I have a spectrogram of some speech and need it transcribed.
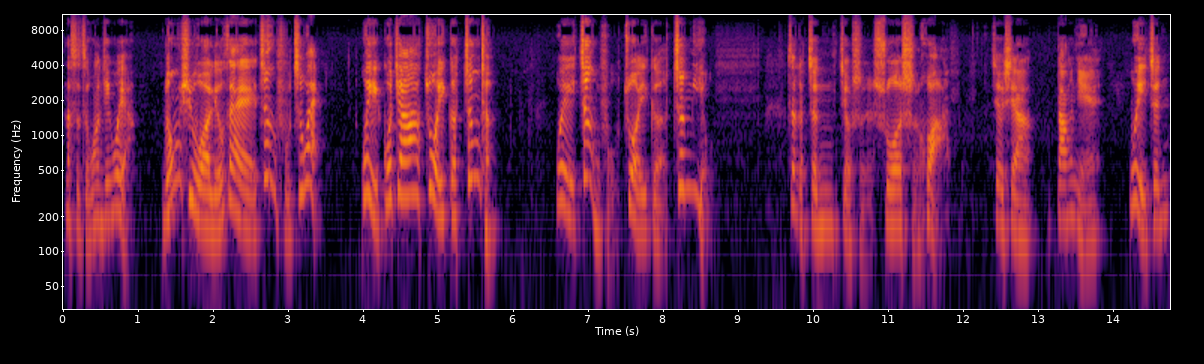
那是指汪精卫啊，容许我留在政府之外，为国家做一个真诚，为政府做一个真友。”这个真就是说实话，就像当年魏征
